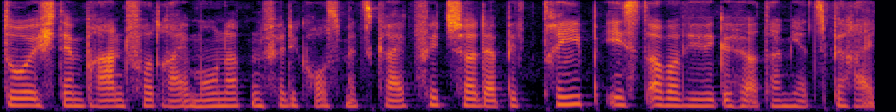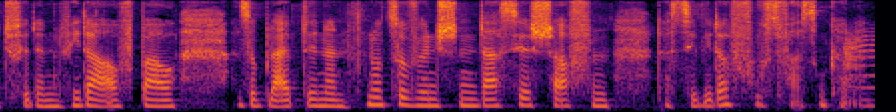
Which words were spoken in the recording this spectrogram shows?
durch den Brand vor drei Monaten für die Großmetzgerei Pfitscher. Der Betrieb ist aber, wie wir gehört haben, jetzt bereit für den Wiederaufbau. Also bleibt Ihnen nur zu wünschen, dass Sie es schaffen, dass Sie wieder Fuß fassen können.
